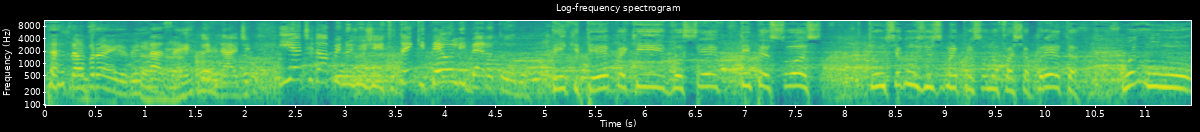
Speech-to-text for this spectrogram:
então proíbe, tá Aham. certo, verdade. E antidoping no jiu-jitsu? Tem que ter ou libera tudo? tem que ter para que você tem pessoas que não chegam nos juízes mais pressão na faixa preta, o, o-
